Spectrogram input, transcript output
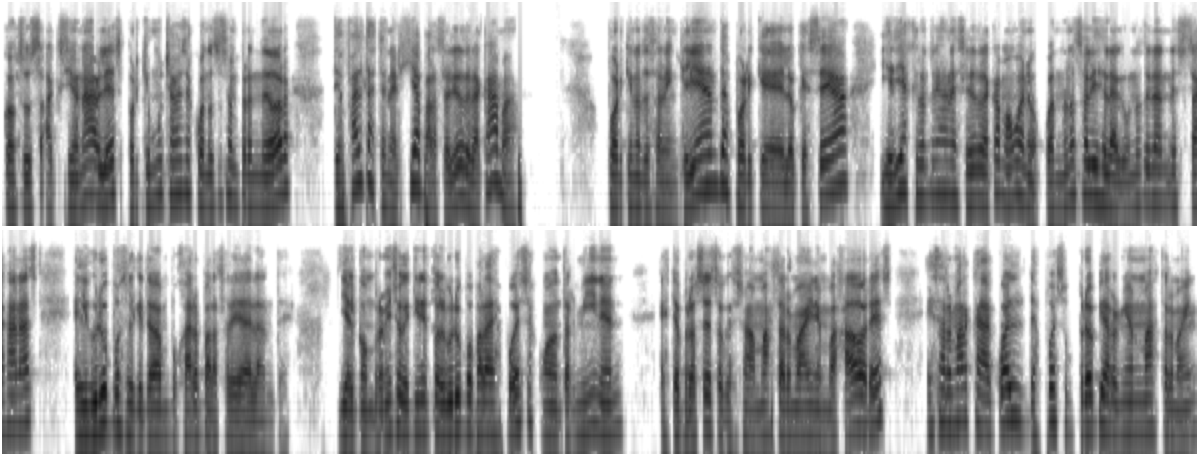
con sus accionables, porque muchas veces cuando sos emprendedor te falta esta energía para salir de la cama porque no te salen clientes, porque lo que sea, y hay días que no tenés ganas de salir de la cama. Bueno, cuando no salís de la no tenés esas ganas, el grupo es el que te va a empujar para salir adelante. Y el compromiso que tiene todo el grupo para después es cuando terminen este proceso que se llama Mastermind Embajadores, es armar cada cual después su propia reunión Mastermind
